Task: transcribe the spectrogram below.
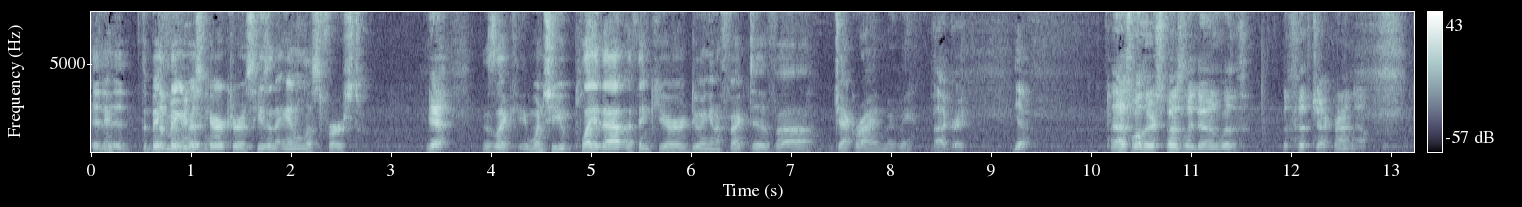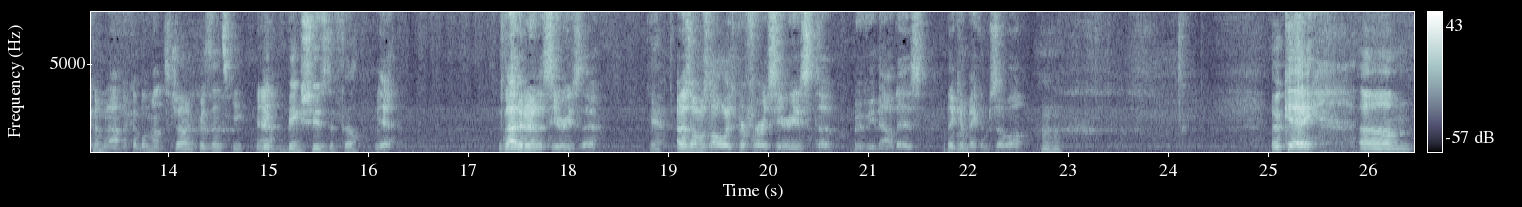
It, it, the big movie thing of his didn't- character is he's an analyst first. yeah, It's like once you play that, I think you're doing an effective uh, Jack Ryan movie. I agree. Yeah, And that's what they're supposedly doing with the fifth Jack Ryan now, coming out in a couple months. John Krasinski. Yeah, Big, big shoes to fill. yeah. I'm glad they're doing a series though. Yeah. I just almost always prefer a series to movie nowadays. They can make them so well. Okay, um,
